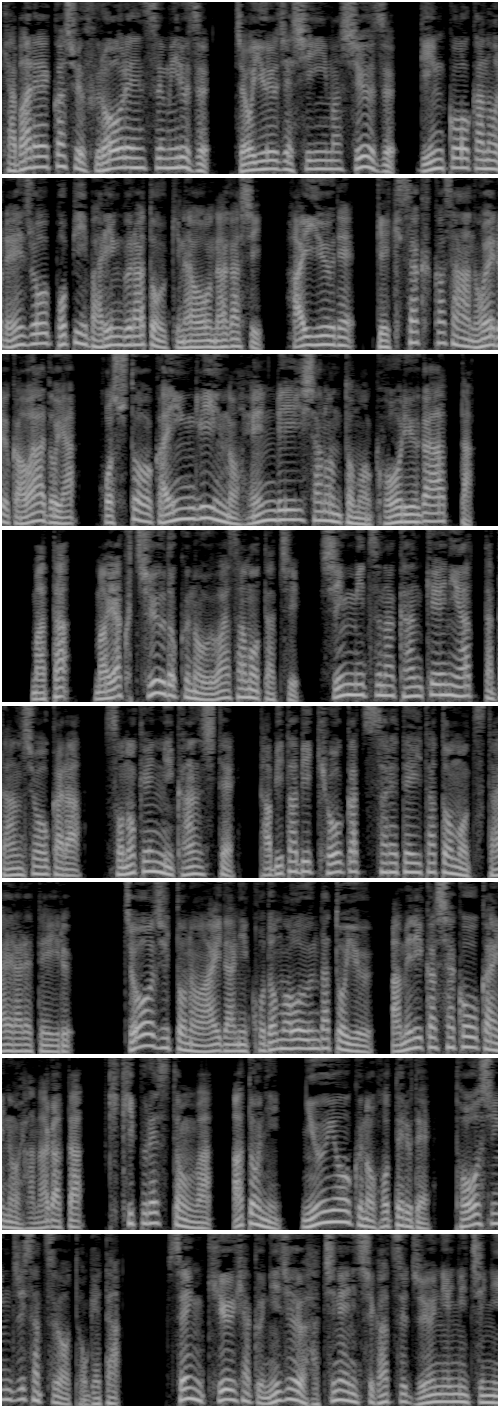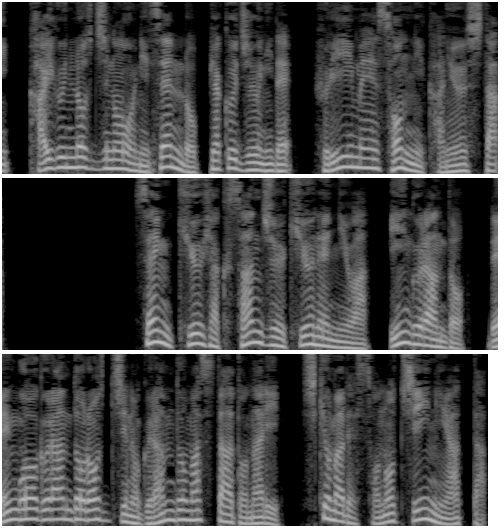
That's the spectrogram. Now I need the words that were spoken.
キャバレー歌手フローレンス・ミルズ、女優ジェシー・マシューズ、銀行家の令嬢ポピー・バリングラと浮き名を流し、俳優で劇作家サー・ノエル・カワードや、保守党下院議員のヘンリー・シャノンとも交流があった。また、麻薬中毒の噂も立ち、親密な関係にあった談笑から、その件に関して、たびたび恐喝されていたとも伝えられている。ジョージとの間に子供を産んだというアメリカ社交界の花形、キキ・プレストンは、後にニューヨークのホテルで、投身自殺を遂げた。1928年4月12日に、海軍ロッジの2612で、フリーメイソンに加入した。1939年には、イングランド、連合グランドロッジのグランドマスターとなり、死去までその地位にあった。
